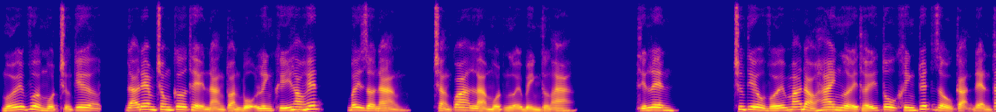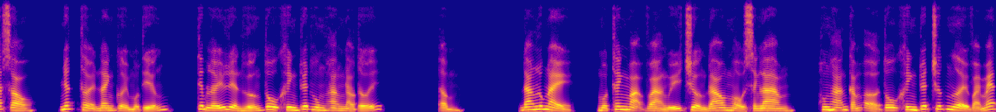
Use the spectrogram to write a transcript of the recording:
Mới vừa một trường kia, đã đem trong cơ thể nàng toàn bộ linh khí hao hết, bây giờ nàng, chẳng qua là một người bình thường A. Tiến lên. Trương Tiêu với mã đào hai người thấy Tô Khinh Tuyết dầu cạn đèn tắt sau, nhất thời nhanh cười một tiếng, tiếp lấy liền hướng Tô Khinh Tuyết hung hăng nào tới. Ẩm. Đang lúc này, một thanh mạ vàng úy trường đao màu xanh lam, hung hãn cắm ở Tô Khinh Tuyết trước người vài mét,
